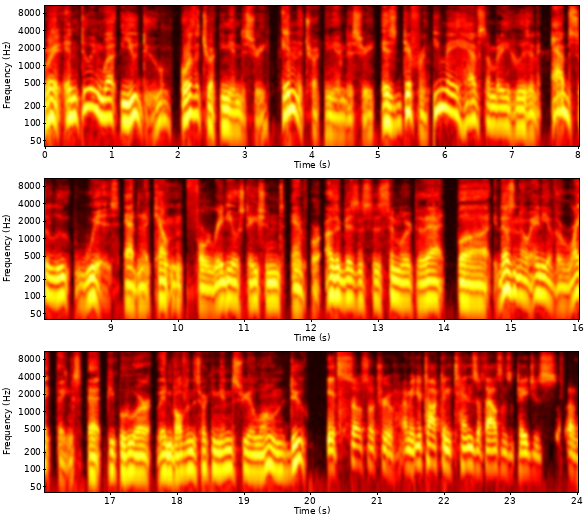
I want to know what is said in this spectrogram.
Right. And doing what you do for the trucking industry, in the trucking industry, is different. You may have somebody who is an absolute whiz at an accountant for radio stations and for other businesses similar to that. But it doesn't know any of the right things that people who are involved in the trucking industry alone do. It's so, so true. I mean, you're talking tens of thousands of pages of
